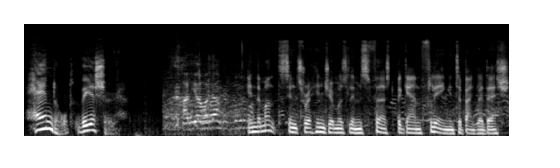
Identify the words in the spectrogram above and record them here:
handled the issue. In the month since Rohingya Muslims first began fleeing into Bangladesh,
